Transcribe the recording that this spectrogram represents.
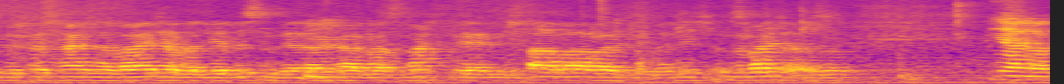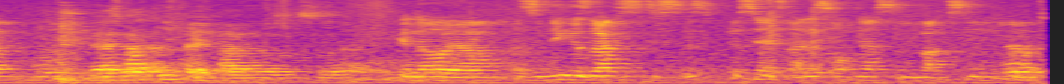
und wir verteilen da weiter, weil wir wissen, wer da gerade was macht, wer in die Farbe arbeitet oder nicht und so weiter. Also ja, ja. Wer ist sozusagen? Genau, gesagt, das ist, ist jetzt alles auch erst im Wachsen ja. und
